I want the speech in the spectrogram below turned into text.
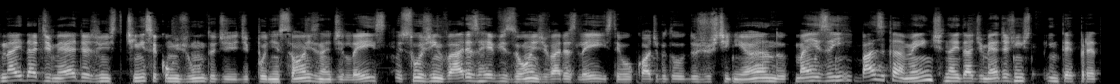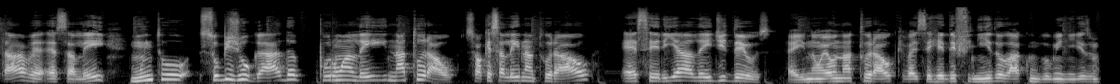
Na Idade Média, a gente tinha esse conjunto de, de punições, né, de leis. E Surgem várias revisões de várias leis, tem o Código do, do Justiniano. Mas, em- basicamente, na Idade Média, a gente interpretava essa lei muito subjugada por uma lei natural. Só que essa lei natural é, seria a lei de Deus. Aí não é o natural que vai ser redefinido lá com o iluminismo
